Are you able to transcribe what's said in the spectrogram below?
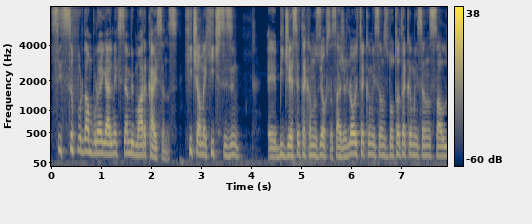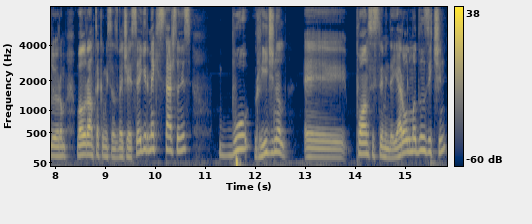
siz sıfırdan buraya gelmek isteyen bir markaysanız hiç ama hiç sizin e, bir CS takımınız yoksa sadece LoL takımıysanız, Dota takımıysanız sallıyorum, Valorant takımıysanız ve CS'ye girmek isterseniz bu regional e, puan sisteminde yer olmadığınız için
